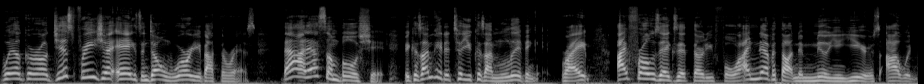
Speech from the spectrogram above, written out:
Well, girl, just freeze your eggs and don't worry about the rest. Nah, that's some bullshit. Because I'm here to tell you because I'm living it, right? I froze eggs at 34. I never thought in a million years I would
